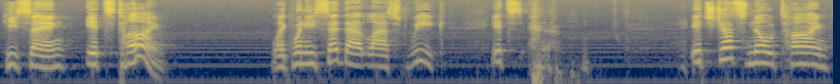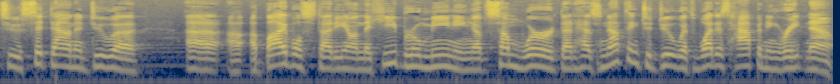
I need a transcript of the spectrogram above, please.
He's saying, it's time. Like when he said that last week, it's it's just no time to sit down and do a, a, a, Bible study on the Hebrew meaning of some word that has nothing to do with what is happening right now.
